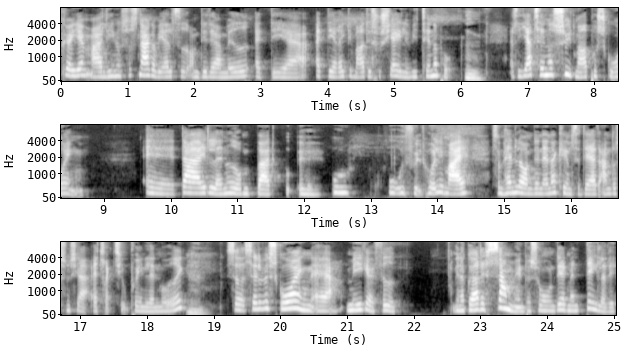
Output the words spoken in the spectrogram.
kører hjem, mig og Linus, så snakker vi altid om det der med, at det er, at det er rigtig meget det sociale, vi tænder på. mm, Altså, jeg tænder sygt meget på scoringen. Øh, der er et eller andet åbenbart øh, u, uudfyldt hul i mig, som handler om den anerkendelse, det er, at andre synes, jeg er attraktiv på en eller anden måde. Ikke? mm, Så selve scoringen er mega fed. Men at gøre det sammen med en person, det er, at man deler det.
